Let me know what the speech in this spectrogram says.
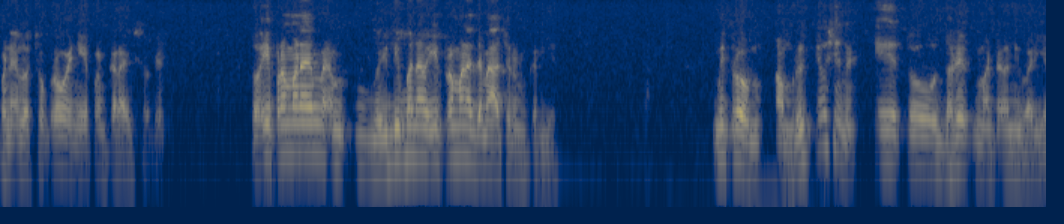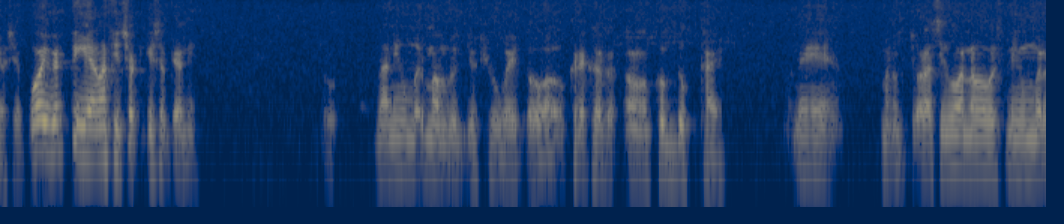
ભણેલો છોકરો હોય ને એ પણ કરાવી શકે. તો એ પ્રમાણે વિધિ બનાવી, એ પ્રમાણે જ અમે આચરણ કરીએ. મિત્રો, આ મૃત્યુ છે ને, એ તો દરેક માટે અનિવાર્ય છે. કોઈ વ્યક્તિ એનાથી છટકી શકે નહીં. નાની ઉંમરમાં મૃત્યુ થયું હોય તો ખરેખર ખૂબ દુઃખ થાય. અને મને ચોરાસી વર્ષની ઉંમર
